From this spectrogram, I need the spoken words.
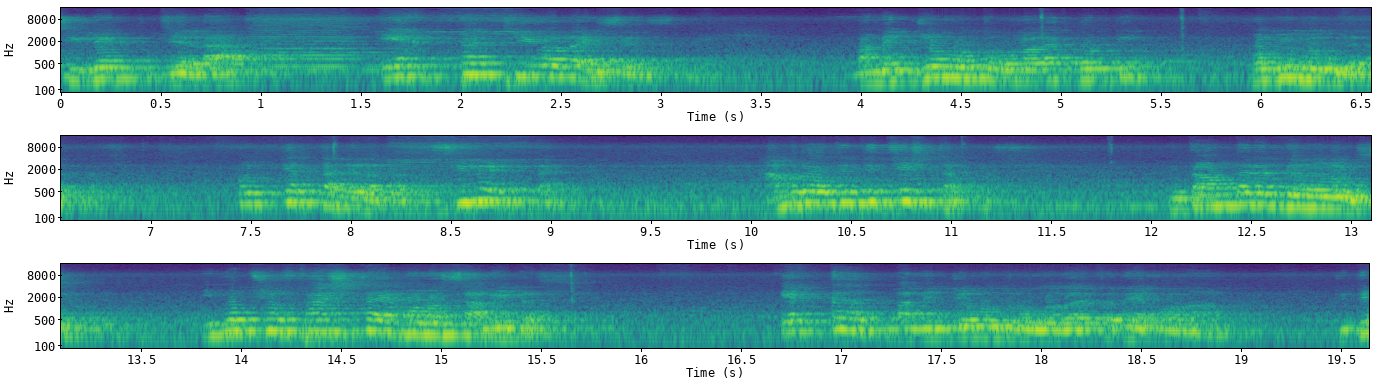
সিলেট জেলা একটা থিও লাইসেন্স বাণিজ্য মন্ত্রণালয় কর্তৃক হবিগঞ্জ জেলা প্রত্যেকটা জেলা আছে, সিলেট নাই আমরা ওদেরকে চেষ্টা করছি, কিন্তু আমাদের দেওয়া হয়েছে। এবছর ফার্স্টটা এখনও সামিট আছে। একটা বাণিজ্য মন্ত্রণালয় তো এখন আর যদি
